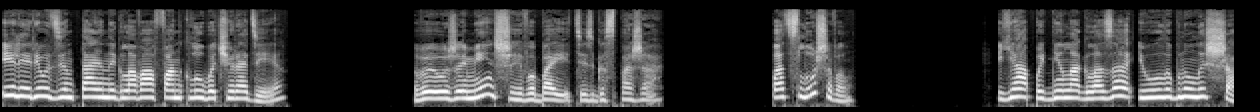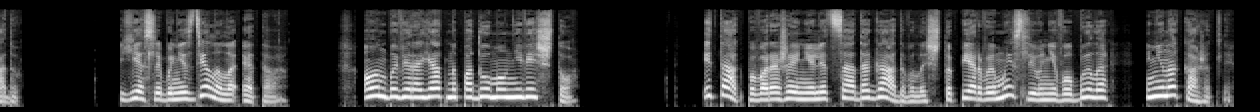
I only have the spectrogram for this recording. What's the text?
Или Рюдзин — тайный глава фан-клуба чародея? «Вы уже меньше его боитесь, госпожа?» «Подслушивал?» Я подняла глаза и улыбнулась Шаду. Если бы не сделала этого, он бы, вероятно, подумал не весь что. И так, по выражению лица, догадывалась, что первой мыслью у него было «не накажет ли?».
